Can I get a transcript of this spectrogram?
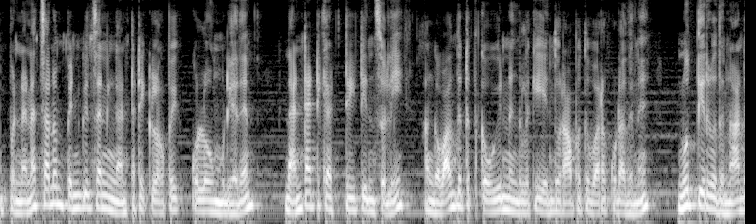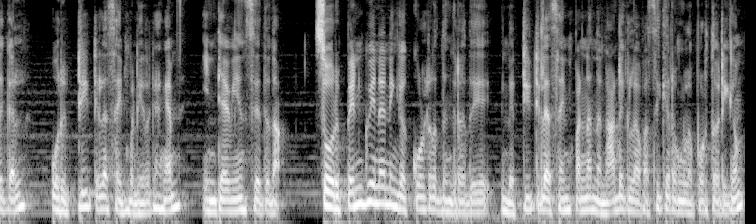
இப்போ நினச்சாலும் பென்குயின்ஸை நீங்கள் அண்டார்டிகாவில் போய் கொள்ளவும் முடியாது. இந்த அண்டார்டிகா ட்ரீட்டின்னு சொல்லி அங்கே வாழ்ந்துட்டு இருக்க உயிரினங்களுக்கு எந்த ஒரு ஆபத்து வரக்கூடாதுன்னு நூற்றி இருபது நாடுகள் ஒரு ட்ரீட்டில் சைன் பண்ணியிருக்காங்க. இந்தியாவையும் சேர்த்து தான் ஸோ ஒரு பெண்குயினை நீங்கள் கொள்றதுங்கிறது இந்த ட்ரீட்டில் சைன் பண்ண அந்த நாடுகளை வசிக்கிறவங்கள பொறுத்த வரைக்கும்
